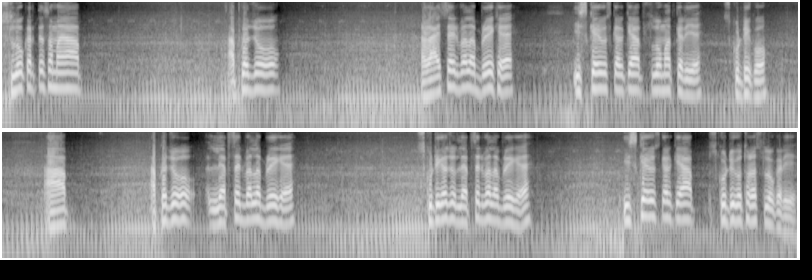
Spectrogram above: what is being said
स्लो करते समय आप, आपका जो राइट साइड वाला ब्रेक है, इसका यूज़ करके आप स्लो मत करिए स्कूटी को। आप, आपका जो लेफ़्ट साइड वाला ब्रेक है स्कूटी का जो लेफ़्ट साइड वाला ब्रेक है, इसका यूज़ करके आप स्कूटी को थोड़ा स्लो करिए।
